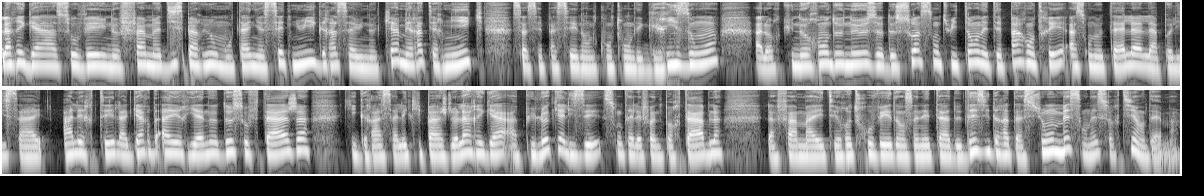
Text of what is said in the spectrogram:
La Réga a sauvé une femme disparue en montagne cette nuit grâce à une caméra thermique. Ça s'est passé dans le canton des Grisons. Alors qu'une randonneuse de 68 ans n'était pas rentrée à son hôtel, la police a alerté la garde aérienne de sauvetage qui, grâce à l'équipage de la Réga, a pu localiser son téléphone portable. La femme a été retrouvée dans un état de déshydratation mais s'en est sortie indemne.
